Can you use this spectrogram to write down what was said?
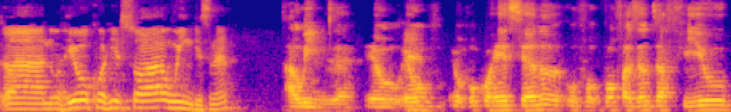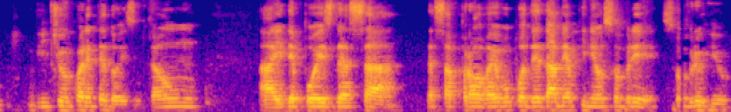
Ah, no Rio eu corri só a Wings, né? A Wings, é. Eu, é. eu, eu vou correr esse ano, vou fazer o desafio 21 e 42. Então, aí depois dessa, dessa prova eu vou poder dar minha opinião sobre, sobre o Rio.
